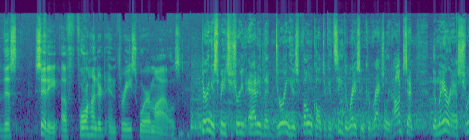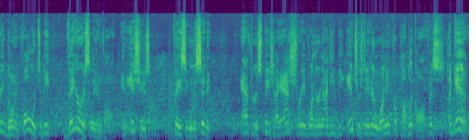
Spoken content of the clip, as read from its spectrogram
this city of 403 square miles. During his speech, Shreve added that during his phone call to concede the race and congratulate Hogsett, the mayor asked Shreve going forward to be vigorously involved in issues facing the city. After his speech, I asked Shreve whether or not he'd be interested in running for public office again.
